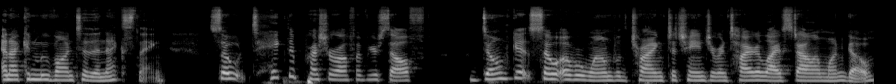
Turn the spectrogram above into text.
and I can move on to the next thing. So take the pressure off of yourself don't get so overwhelmed with trying to change your entire lifestyle in one go.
